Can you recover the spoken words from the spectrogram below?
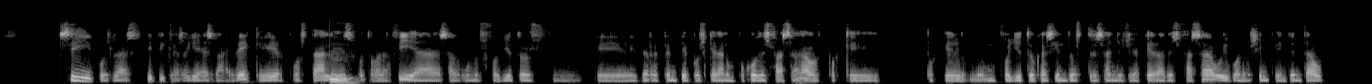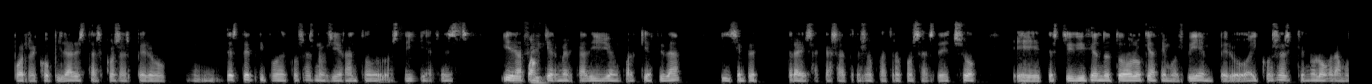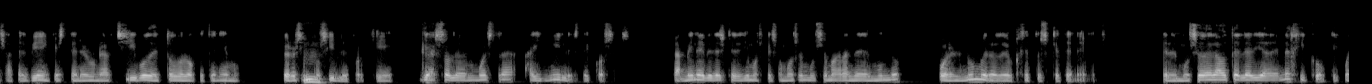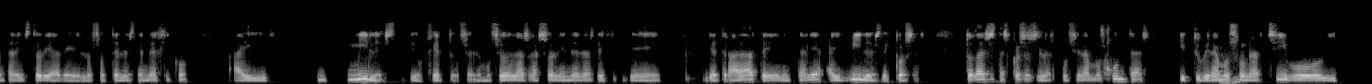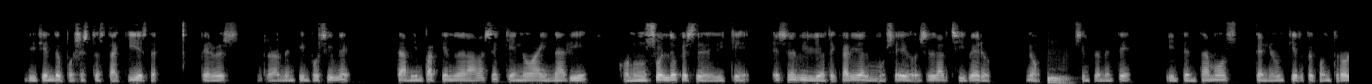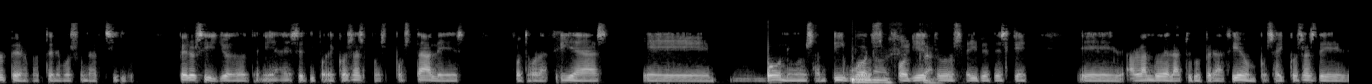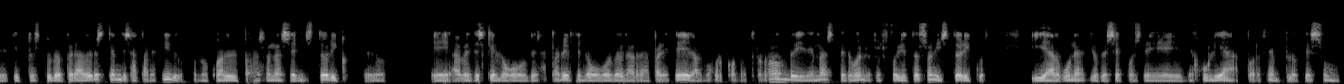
Sí, pues las típicas guías Becker, postales, mm. fotografías, algunos folletos mm, que de repente pues quedan un poco desfasados porque, porque un folleto casi en dos, tres años ya queda desfasado y bueno, siempre he intentado pues recopilar estas cosas, pero mm, de este tipo de cosas nos llegan todos los días. Es ir a cualquier mercadillo en cualquier ciudad y siempre traes a casa tres o cuatro cosas. De hecho, eh, te estoy diciendo todo lo que hacemos bien, pero hay cosas que no logramos hacer bien, que es tener un archivo de todo lo que tenemos. Pero es mm. imposible porque ya solo en muestra hay miles de cosas. También hay veces que decimos que somos el museo más grande del mundo por el número de objetos que tenemos. En el Museo de la Hotelería de México, que cuenta la historia de los hoteles de México, hay miles de objetos. En el Museo de las Gasolineras de, de, Tradate, en Italia, hay miles de cosas. Todas estas cosas, si las pusiéramos juntas y tuviéramos un archivo y diciendo, pues esto está aquí, pero es realmente imposible, también partiendo de la base que no hay nadie con un sueldo que se dedique, es el bibliotecario del museo, es el archivero. No, mm. simplemente intentamos tener un cierto control, pero no tenemos un archivo. Pero sí, yo tenía ese tipo de cosas, pues postales, fotografías, eh, bonos antiguos, folletos. Hay veces que, eh, hablando de la turoperación, pues hay cosas de, ciertos turoperadores que han desaparecido, con lo cual pasan a ser históricos, pero eh, a veces que luego desaparecen, luego vuelven a reaparecer, a lo mejor con otro nombre y demás, pero bueno, esos folletos son históricos. Y algunas, yo que sé, pues de, de Juliá, por ejemplo, que es un,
